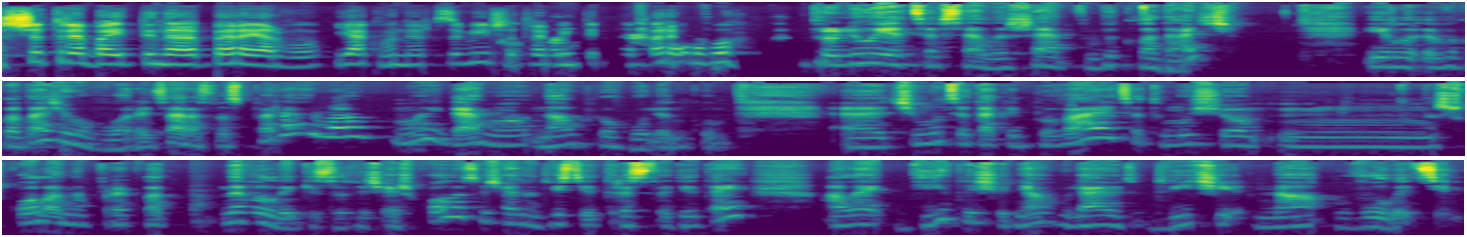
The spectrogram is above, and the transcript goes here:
що, треба йти на перерву? Як вони розуміють, що треба йти на перерву? Контролює це все лише викладач. І викладач говорить: зараз у нас перерва, ми йдемо на прогулянку. Е, Чому це так відбувається? Тому що школа, наприклад, невеликі зазвичай школи, звичайно, 200-300 дітей, але діти щодня гуляють двічі на вулиці.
